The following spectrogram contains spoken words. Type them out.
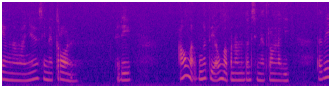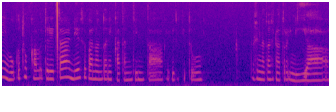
yang namanya sinetron. Jadi aku nggak ngerti aku nggak pernah nonton sinetron lagi. Tapi ibuku tuh kalau cerita dia suka nonton ikatan cinta kayak gitu gitu terus sinetron sinetron India.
